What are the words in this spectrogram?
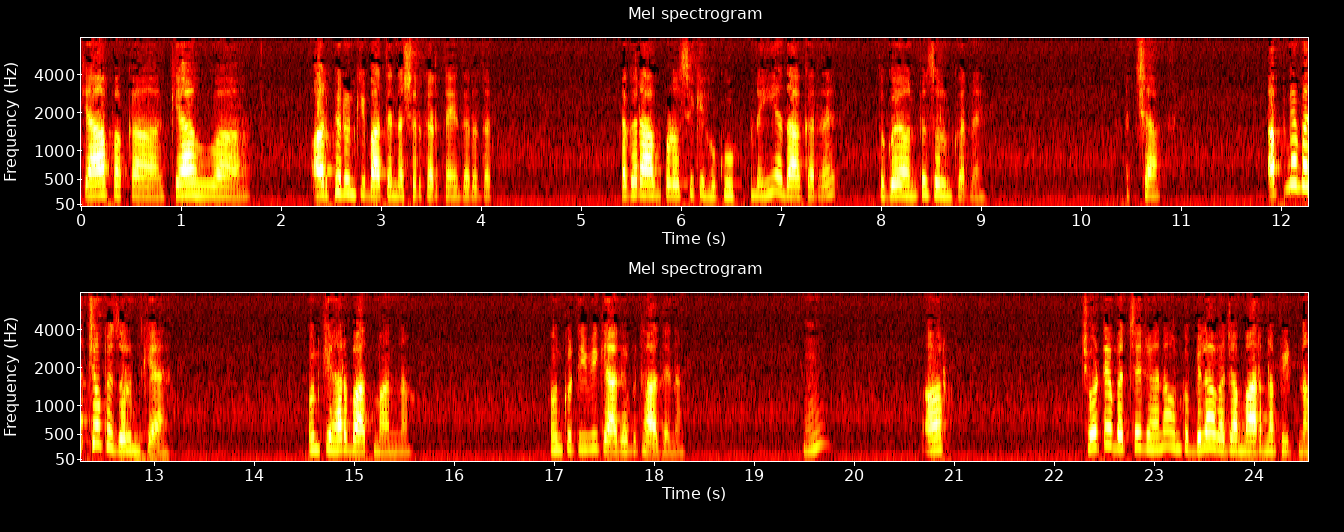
کیا پکا؟ کیا ہوا؟ اور پھر ان کی باتیں نشر کرتے ہیں ادھر ادھر۔ اگر آپ پڑوسی کے حقوق نہیں ادا کر رہے، تو گویا ان پہ ظلم کر رہے ہیں۔ اچھا اپنے بچوں پہ ظلم کیا ہے؟ ان کی ہر بات ماننا۔ ان کو ٹی وی کے آگے بٹھا دینا۔ ہوں اور چھوٹے بچے جو ہے نا، ان کو بلا وجہ مارنا، پیٹنا۔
